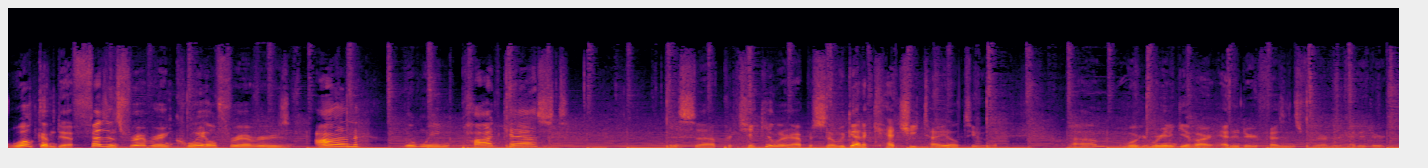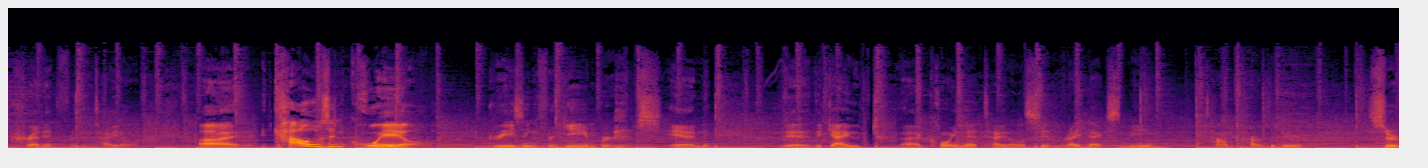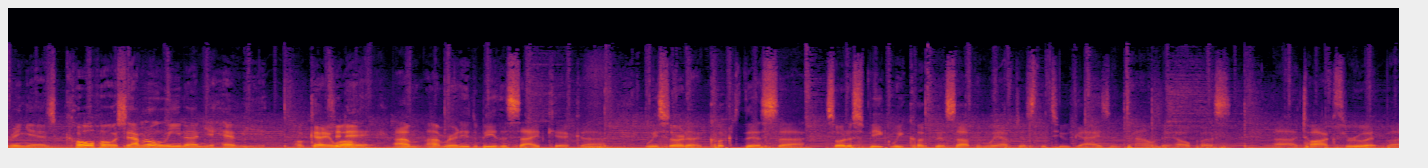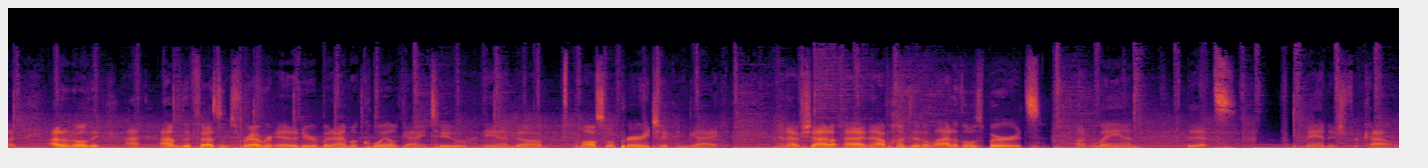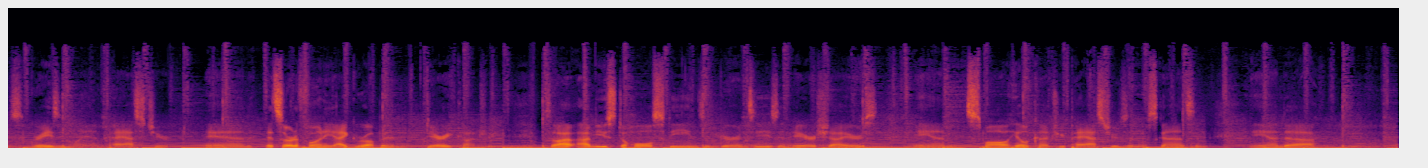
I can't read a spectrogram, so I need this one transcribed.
Welcome to Pheasants Forever and Quail Forever's On the Wing podcast. This uh, particular episode, we got a catchy title to. Um, we're we're going to give our editor, Pheasants Forever editor, credit for the title. Uh, Cows and Quail Grazing for Game Birds. And the, the guy who t- uh, coined that title is sitting right next to me, Tom Carpenter serving as co-host. I'm going to lean on you heavy. Okay, today. well, I'm I'm ready to be the sidekick. Uh, we sort of cooked this, uh, so to speak. We cooked this up, and we have just the two guys in town to help us uh, talk through it. But I don't know that I, I'm the Pheasants Forever editor, but I'm a quail guy too, and um, I'm also a prairie chicken guy. And I've shot and I've hunted a lot of those birds on land that's managed for cows, grazing land, pasture. And it's sort of funny. I grew up in dairy country, so I, I'm used to Holsteins and Guernseys and Ayrshires and small hill country pastures in Wisconsin. And uh,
